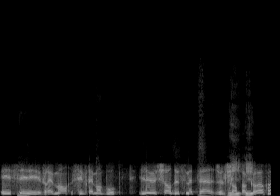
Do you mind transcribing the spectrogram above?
Et c'est vraiment c'est vraiment beau. Le chant de ce matin, je le chante encore.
